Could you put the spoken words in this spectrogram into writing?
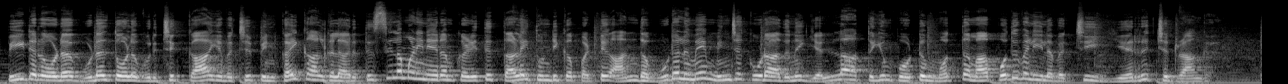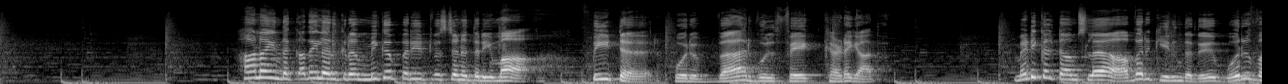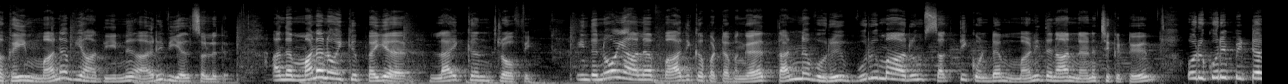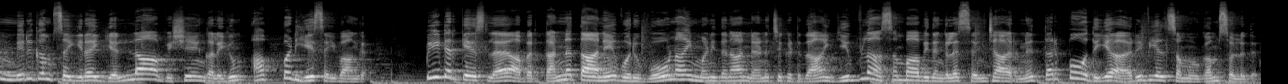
பீட்டரோட உடல் தோலை உரிச்சு காய வச்சு பின் கை கால்களை அறுத்து சில மணி நேரம் கழித்து தலை துண்டிக்கப்பட்டு அந்த உடலுமே மிஞ்சக்கூடாதுன்னு எல்லாத்தையும் போட்டு மொத்தமாக பொதுவெளியில் வச்சு எரிச்சிடுறாங்க. ஆனால் இந்த கதையில் இருக்கிற மிகப்பெரிய ட்விஸ்ட் என்ன தெரியுமா? பீட்டர் ஒரு வேர் உல்ஃபே கிடையாது. மெடிக்கல் டேர்ம்ஸில் அவருக்கு இருந்தது ஒரு வகை மனவியாதின்னு அறிவியல் சொல்லுது. அந்த மனநோய்க்கு பெயர் லைக்கன்த்ரோஃபி இந்த நோயால் பாதிக்கப்பட்டவங்க தன்னை ஒரு உருமாறும் சக்தி கொண்ட மனிதனாக நினச்சிக்கிட்டு ஒரு குறிப்பிட்ட மிருகம் செய்கிற எல்லா விஷயங்களையும் அப்படியே செய்வாங்க. பீட்டர் கேஸில் அவர் தன்னைத்தானே ஒரு ஓனாய் மனிதனாக நினச்சிக்கிட்டு தான் இவ்வளோ அசம்பாவிதங்களை செஞ்சாருன்னு தற்போதைய அறிவியல் சமூகம் சொல்லுது.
